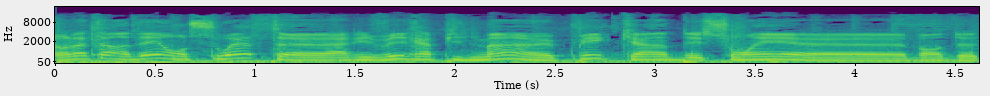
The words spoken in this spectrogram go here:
On attendait, on souhaite euh, arriver rapidement à un pic hein, des soins, euh, bon, de,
